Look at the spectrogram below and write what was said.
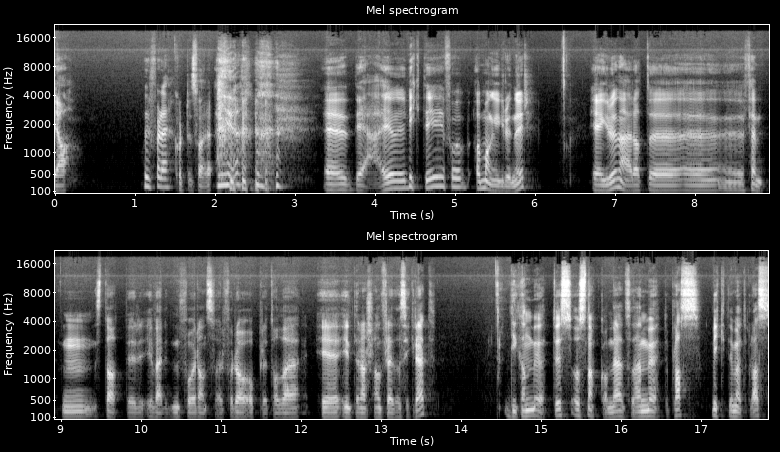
Ja. Hvorfor det? Korte svaret. Ja. Eh, det er jo viktig for, av mange grunner. En grunn er at 15 eh, stater i verden får ansvar for å opprettholde eh, internasjonal fred og sikkerhet. De kan møtes og snakke om det, så det er en møteplass, viktig møteplass.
